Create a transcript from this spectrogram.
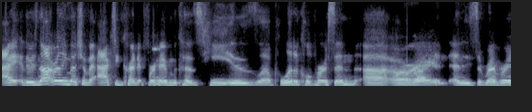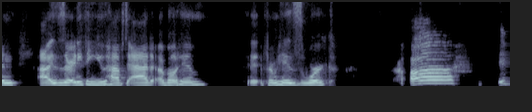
I there's not really much of an acting credit for him because he is a political person, uh, or right. and, and, he's a reverend. Uh, is there anything you have to add about him eh, from his work? Uh, if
